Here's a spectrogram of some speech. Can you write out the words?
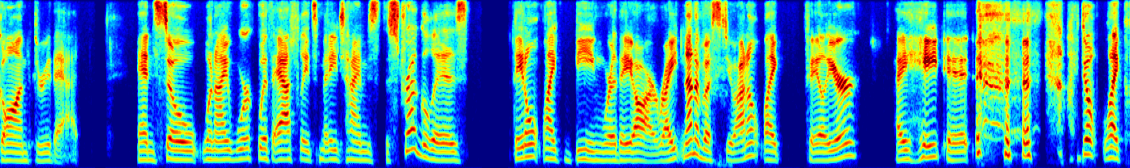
gone through that. And so when I work with athletes, many times the struggle is they don't like being where they are, right? None of us do. I don't like failure. I hate it. I don't like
